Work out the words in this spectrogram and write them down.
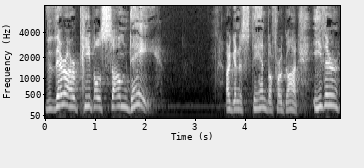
There are people someday are going to stand before God, either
